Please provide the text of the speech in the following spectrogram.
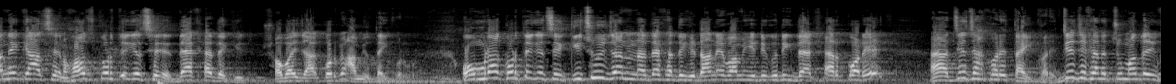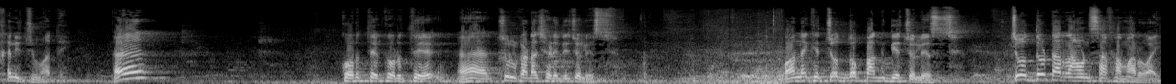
অনেকে আছেন, হজ করতে গেছে, দেখা দেখি, সবাই যা করবে, আমিও তাই করব। ওমরা করতে গেছে কিছুই জানে না দেখা দেখি ডানে বামে এদিক ওদিক দেখার পরে আহ, যে যা করে তাই করে। যে যেখানে চুমা দেয় ওখানে চুমা দেয়। হ্যাঁ? করতে করতে হ্যাঁ চুল কাটা ছেড়ে দিয়ে চলে এসছে। অনেকে চোদ্দ পাক দিয়ে চলে এসছে। চোদ্দটা রাউন্ড সাফা মারোয়াই।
